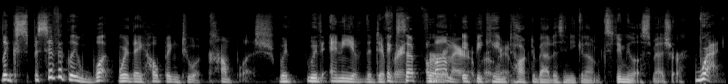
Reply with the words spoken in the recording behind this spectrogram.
like specifically what were they hoping to accomplish with with any of the different Except for Obama it became programs. talked about as an economic stimulus measure. right.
